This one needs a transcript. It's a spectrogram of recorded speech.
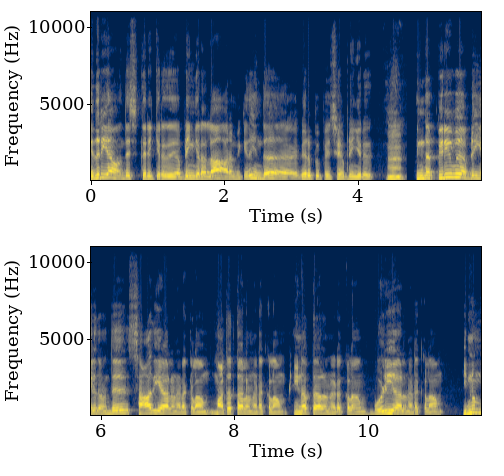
எதிரியா வந்து சித்தரிக்கிறது அப்படிங்கறதெல்லாம் ஆரம்பிக்குது. இந்த வெறுப்பு பேச்சு அப்படிங்கிறது. இந்த பிரிவு அப்படிங்கிறது வந்து சாதியால நடக்கலாம் மதத்தால நடக்கலாம் இனத்தால நடக்கலாம் மொழியால் நடக்கலாம் இன்னும்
